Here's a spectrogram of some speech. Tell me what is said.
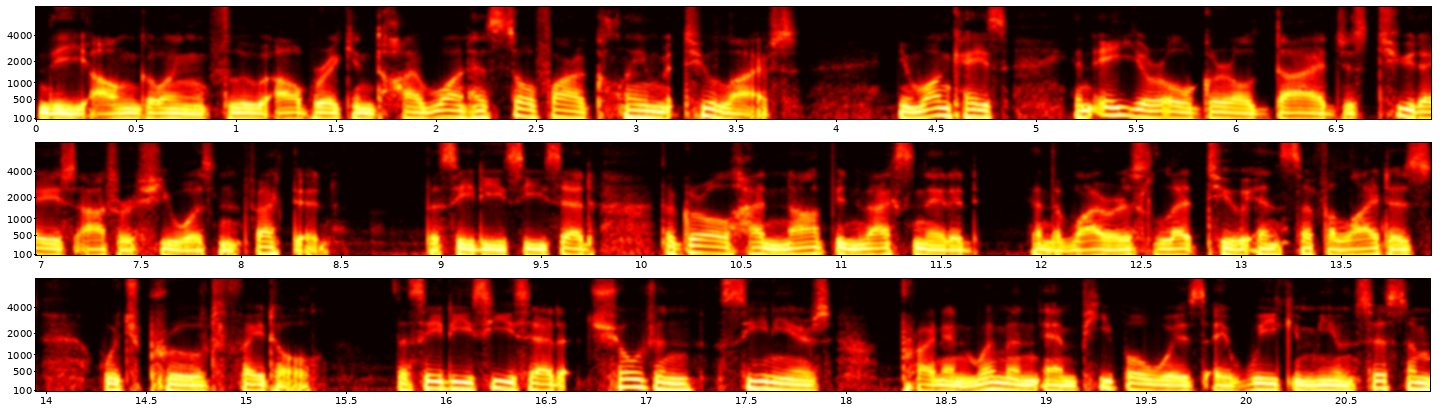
The ongoing flu outbreak in Taiwan has so far claimed two lives. In one case, an eight year old girl died just two days after she was infected. The CDC said the girl had not been vaccinated and the virus led to encephalitis, which proved fatal. The CDC said children, seniors, pregnant women, and people with a weak immune system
